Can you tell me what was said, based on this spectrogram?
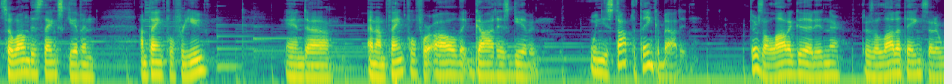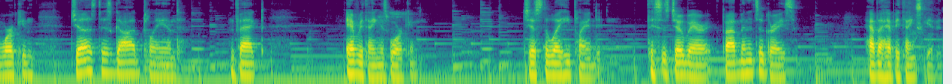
So on this Thanksgiving, I'm thankful for you and uh, and I'm thankful for all that God has given. When you stop to think about it, there's a lot of good in there. There's a lot of things that are working just as God planned. In fact, everything is working just the way He planned it. This is Joe Barrett, Five Minutes of Grace. Have a happy Thanksgiving.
